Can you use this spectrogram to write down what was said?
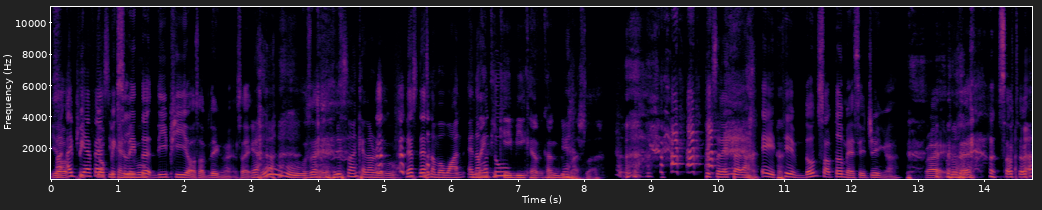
your, Like pic- your IPFS, you can pixelated DP or something, right? It's like, Yeah. ooh, it's like- this one cannot remove. That's that's number one. And number 90 two, KB can't, can't do Yeah. much lah. Pixelated. Uh. hey Tim, don't subtle messaging, ah, right? subtle.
